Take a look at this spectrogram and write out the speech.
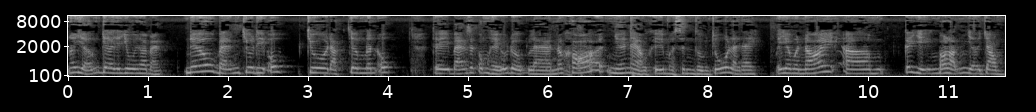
nó giỡn chơi cho vui thôi bạn. Nếu bạn chưa đi úc chưa đặt chân đến úc thì bạn sẽ không hiểu được là nó khó như thế nào khi mà xin thường trú lại đây. Bây giờ mình nói uh, cái diện bảo lãnh vợ chồng.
